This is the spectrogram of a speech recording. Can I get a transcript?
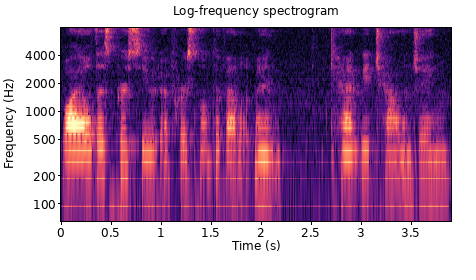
While this pursuit of personal development can be challenging,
